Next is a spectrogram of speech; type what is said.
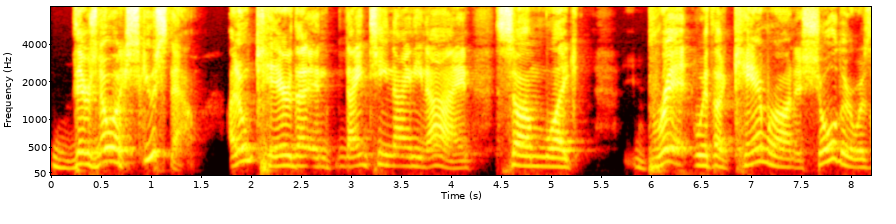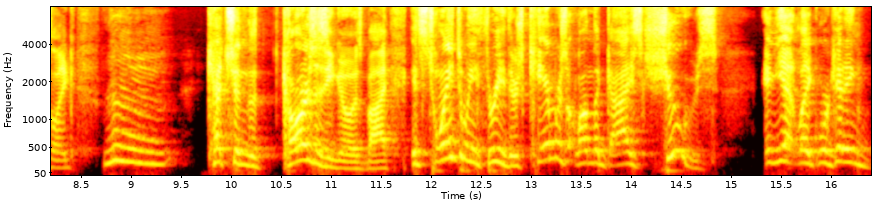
there's no excuse now. I don't care that in 1999 some like Brit with a camera on his shoulder was like "Hmm," catching the cars as he goes by. It's 2023. There's cameras on the guy's shoes. And yet, like, we're getting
